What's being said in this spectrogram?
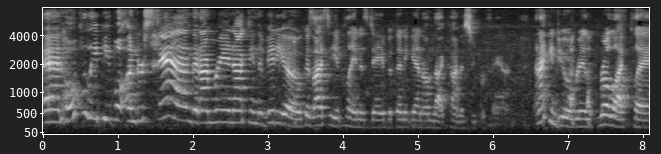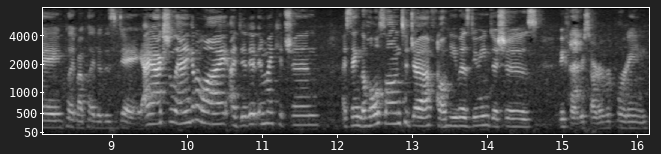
And hopefully people understand that I'm reenacting the video because I see it plain as day, but then again, I'm that kind of super fan. And I can do a real, real life play, play by play to this day. I actually, I ain't gonna lie, I did it in my kitchen. I sang the whole song to Jeff while he was doing dishes before we started recording.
